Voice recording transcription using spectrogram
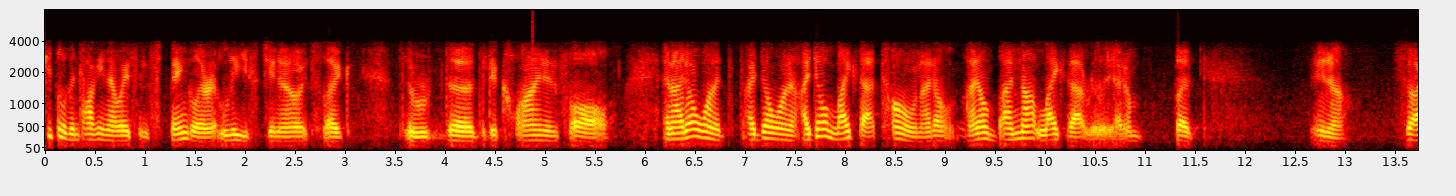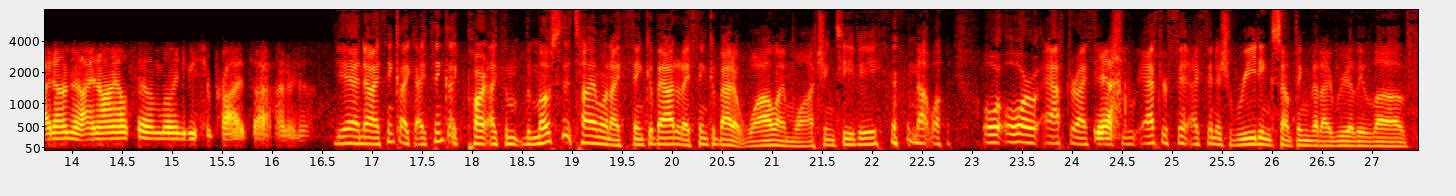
people have been talking that way since Spengler, at least. You know, it's like the the the decline and fall. And I don't want to. I don't want to. I don't like that tone. I don't. I don't. I'm not like that really. I don't. but you know, so I don't know. And I also am willing to be surprised. I, I don't know. Yeah, no, I think like I think like part like the, the most of the time when I think about it, I think about it while I'm watching TV, not while or or after I finish Yeah. after fi- I finish reading something that I really love,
